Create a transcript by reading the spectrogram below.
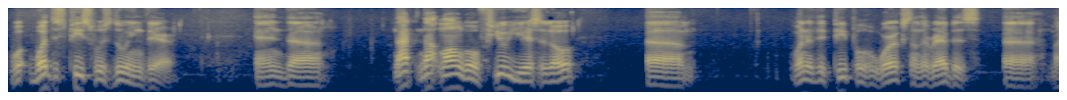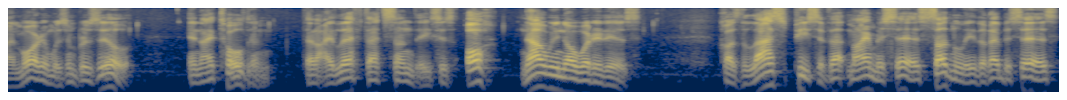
what, what this piece was doing there. And uh, not not long ago, a few years ago, um, one of the people who works on the Rebbe's uh, was in Brazil, and I told him that I left that Sunday. He says, "Oh, now we know what it is." Because the last piece of that mimer says, suddenly the Rebbe says,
